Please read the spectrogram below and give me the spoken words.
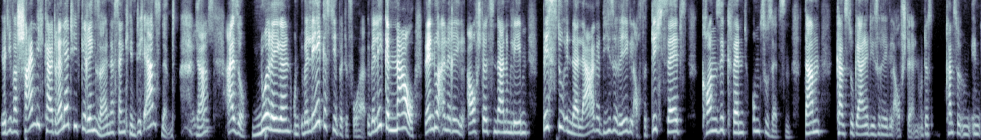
wird die Wahrscheinlichkeit relativ gering sein, dass dein Kind dich ernst nimmt. Ja, Richtig. also nur Regeln und überleg es dir bitte vorher. Überleg genau, wenn du eine Regel aufstellst in deinem Leben, bist du in der Lage, diese Regel auch für dich selbst konsequent umzusetzen. Dann kannst du gerne diese Regel aufstellen. Und das kannst du in,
